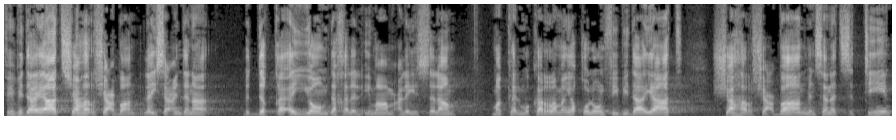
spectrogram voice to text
في بدايات شهر شعبان ليس عندنا بالدقة أي يوم دخل الإمام عليه السلام مكة المكرمة. يقولون في بدايات شهر شعبان من سنة ستين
